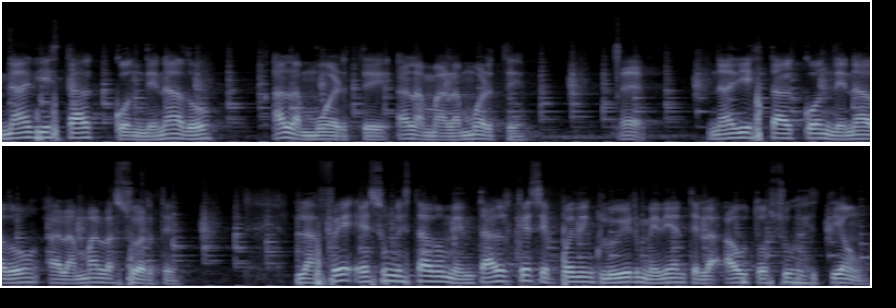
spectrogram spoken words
Nadie está condenado a la muerte, a la mala muerte. Eh, nadie está condenado a la mala suerte. La fe es un estado mental que se puede incluir mediante la autosugestión.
